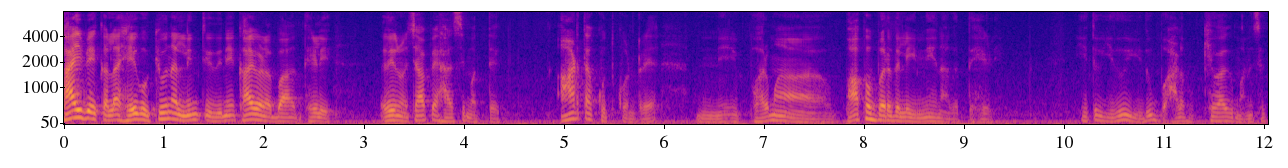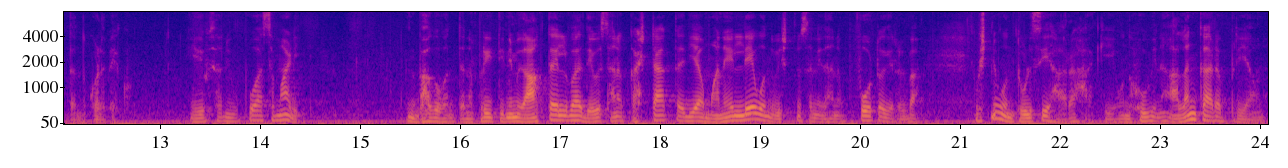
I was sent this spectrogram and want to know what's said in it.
ಕಾಯಬೇಕಲ್ಲ, ಹೇಗೋ ಕ್ಯೂನಲ್ಲಿ ನಿಂತಿದ್ದೀನಿ, ಕಾಯೋಣ ಬಾ ಹೇಳಿ ಅದೇನೋ ಚಾಪೆ ಹಾಸಿ ಮತ್ತೆ ಆಡ್ತಾ ಕೂತ್ಕೊಂಡ್ರೆ ಪರಮ ಪಾಪ ಬರದಲ್ಲಿ ಇನ್ನೇನಾಗುತ್ತೆ ಹೇಳಿ? ಇದು ಇದು ಇದು ಬಹಳ ಮುಖ್ಯವಾಗಿ ಮನಸ್ಸಿಗೆ ತಂದುಕೊಳ್ಬೇಕು. ಈ ದಿವಸ ನೀವು ಉಪವಾಸ ಮಾಡಿ. ಭಗವಂತನ ಪ್ರೀತಿ ನಿಮಗೆ ಆಗ್ತಾ ಇಲ್ವಾ? ದೇವಸ್ಥಾನಕ್ಕೆ ಕಷ್ಟ ಆಗ್ತಾ ಇದೆಯಾ? ಮನೆಯಲ್ಲೇ ಒಂದು ವಿಷ್ಣು ಸನ್ನಿಧಾನ ಫೋಟೋ ಇರಲ್ವಾ? ವಿಷ್ಣು ಒಂದು ತುಳಸಿ ಹಾರ ಹಾಕಿ, ಒಂದು ಹೂವಿನ ಅಲಂಕಾರ ಪ್ರಿಯ ಅವನು.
